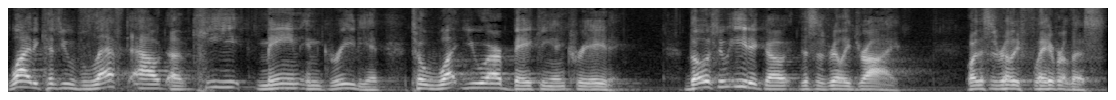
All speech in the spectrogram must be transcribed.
Why? Because you've left out a key main ingredient to what you are baking and creating. Those who eat it go, this is really dry, or this is really flavorless,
